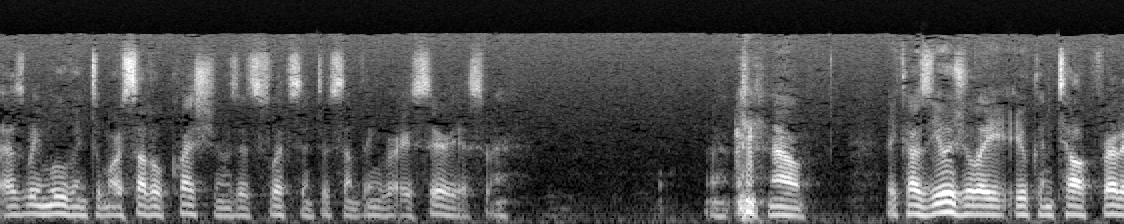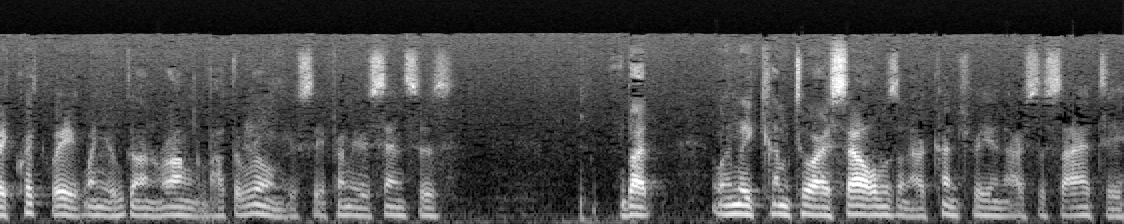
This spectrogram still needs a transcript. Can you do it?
as we move into more subtle questions, it slips into something very serious. Right? Uh, now, because usually you can tell fairly quickly when you've gone wrong about the room, you see, from your senses. But when we come to ourselves and our country and our society,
